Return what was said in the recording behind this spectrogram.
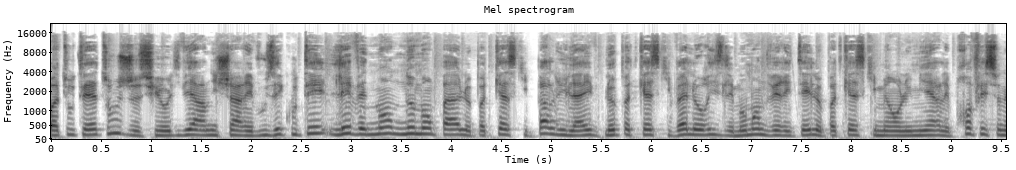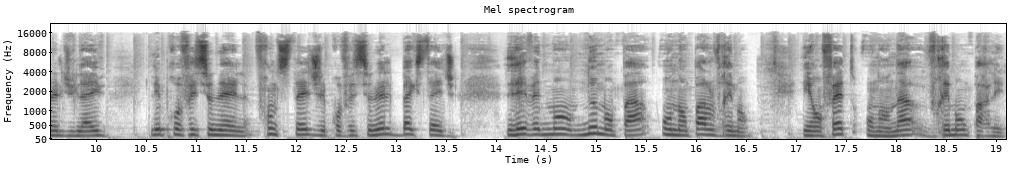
à toutes et à tous, je suis Olivier Arnichard et vous écoutez L'événement Ne ment pas, le podcast qui parle du live, le podcast qui valorise les moments de vérité, le podcast qui met en lumière les professionnels du live, les professionnels front stage, les professionnels backstage. L'événement ne ment pas, on en parle vraiment. Et en fait, on en a vraiment parlé.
